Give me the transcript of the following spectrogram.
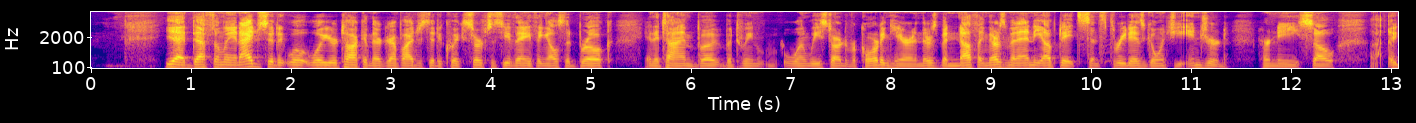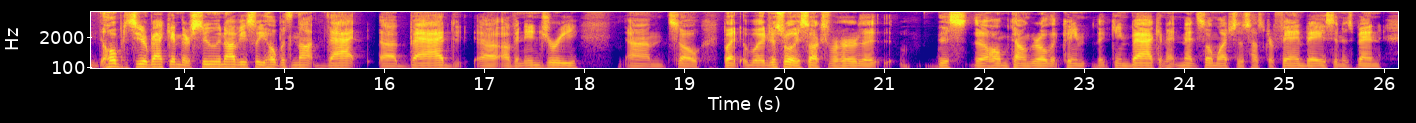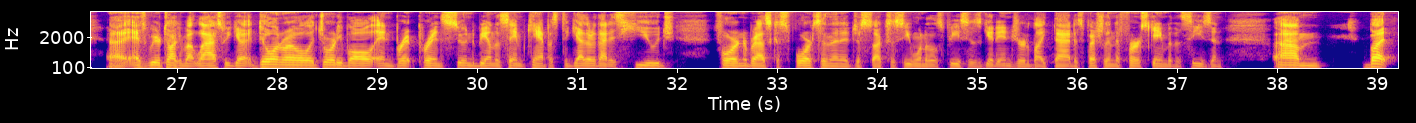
yeah, definitely. And I just did it while, while you're talking there, Grandpa. I just did a quick search to see if anything else had broke in the time but between when we started recording here. And there's been nothing. There's been any updates since three days ago when she injured her knee. So uh, I hope to see her back in there soon. Obviously, hope it's not that uh, bad uh, of an injury. Um, so, but, but it just really sucks for her that this the hometown girl that came that came back and it meant so much to this Husker fan base and has been uh, as we were talking about last week. Uh, Dylan Raiola, Jordy Bahl, and Britt Prince soon to be on the same campus together. That is huge for Nebraska sports, and then it just sucks to see one of those pieces get injured like that, especially in the first game of the season. Um, but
